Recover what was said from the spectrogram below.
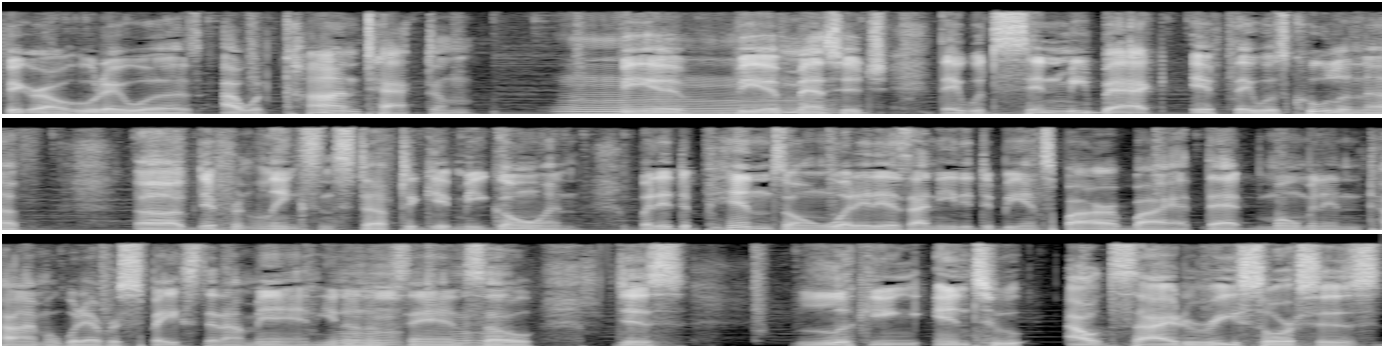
figure out who they was. I would contact them via via Mm. message. They would send me back if they was cool enough, uh, different links and stuff to get me going. But it depends on what it is I needed to be inspired by at that moment in time or whatever space that I'm in. You know what I'm Mhm, saying? So just looking into outside resources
